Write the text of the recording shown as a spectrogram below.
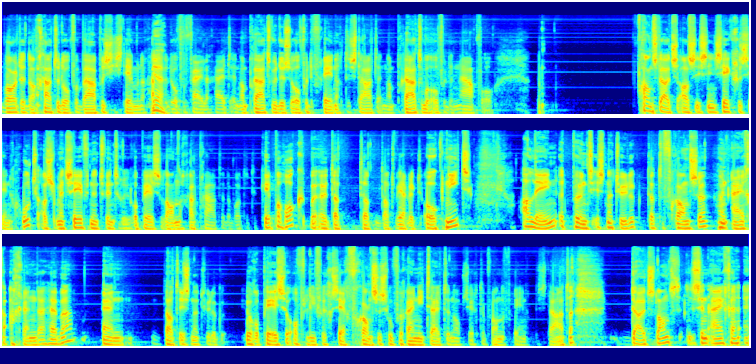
worden, dan gaat het over wapensystemen, dan gaat Ja. het over veiligheid en dan praten we dus over de Verenigde Staten en dan praten we over de NAVO. Frans-Duitse as is in zekere zin goed. Als je met 27 Europese landen gaat praten, dan wordt het een kippenhok. Eh, Dat, dat, dat werkt ook niet. Alleen het punt is natuurlijk dat de Fransen hun eigen agenda hebben. En dat is natuurlijk Europese, of liever gezegd Franse soevereiniteit ten opzichte van de Verenigde Staten. Duitsland zijn eigen eh,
